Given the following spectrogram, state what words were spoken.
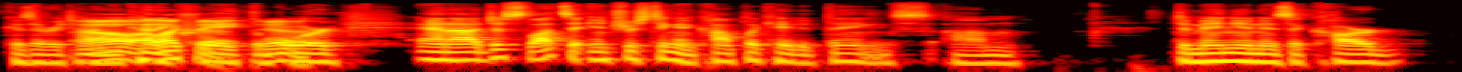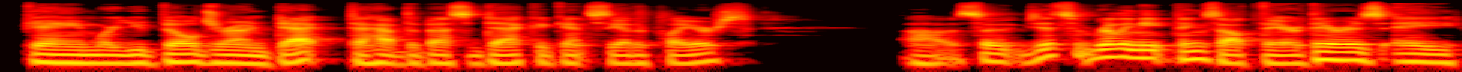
Because every time Oh, you kind of like that, create the yeah. board, and uh, just lots of interesting and complicated things. Um, Dominion is a card game where you build your own deck to have the best deck against the other players. Uh, so there's some really neat things out there. There is a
